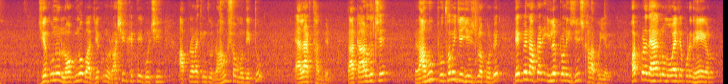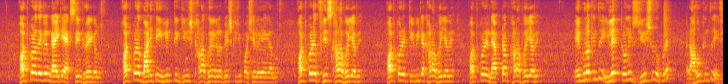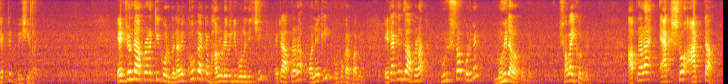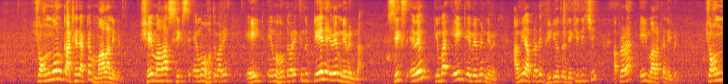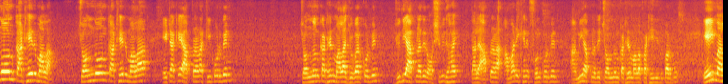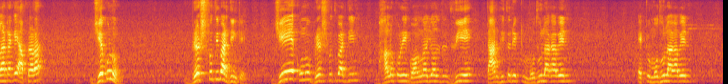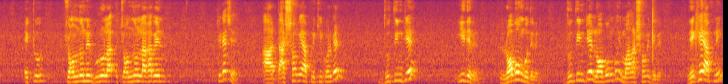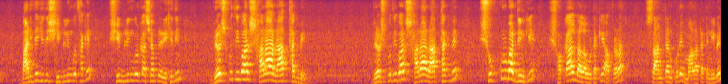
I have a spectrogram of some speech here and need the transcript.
যে কোনো লগ্ন বা যে কোনো রাশির ক্ষেত্রেই বলছি আপনারা কিন্তু রাহু সম্বন্ধে একটু অ্যালার্ট থাকবেন। তার কারণ হচ্ছে, রাহু প্রথমে যে জিনিসগুলো করবে, দেখবেন আপনার ইলেকট্রনিক্স জিনিস খারাপ হয়ে যাবে। হট করে দেখা গেলো মোবাইলটা পড়ে ভেঙে গেল। হট করে দেখলেন গাড়িটা অ্যাক্সিডেন্ট হয়ে গেল। হট করে বাড়িতে ইলেকট্রিক জিনিস খারাপ হয়ে গেল, বেশ কিছু পয়সা লেগে গেল। হট করে ফ্রিজ খারাপ হয়ে যাবে। হট করে টিভিটা খারাপ হয়ে যাবে। হট করে ল্যাপটপ খারাপ হয়ে যাবে। এগুলো কিন্তু ইলেকট্রনিক্স জিনিসের উপরে রাহু কিন্তু এফেক্টেড বেশি হয়। এর জন্য আপনারা কি করবেন? আমি খুব একটা ভালো রেমেডি বলে দিচ্ছি। এটা আপনারা অনেকেই উপকার পাবেন। এটা কিন্তু আপনারা পুরুষরাও করবেন, মহিলারাও করবেন। সবাই করবেন। আপনারা একশো আটটা চন্দন কাঠের একটা মালা নেবেন। সে মালা সিক্স এমও হতে পারে এইট এমও হতে পারে, কিন্তু টেন এম এম নেবেন না। সিক্স এম এম কিংবা এইট এম এম এর নেবেন। আমি আপনাদের ভিডিওতে দেখিয়ে দিচ্ছি, আপনারা এই মালাটা নেবেন। চন্দন কাঠের মালা, চন্দন কাঠের মালা এটাকে আপনারা কি করবেন? চন্দন কাঠের মালা জোগাড় করবেন। যদি আপনাদের অসুবিধা হয়, তাহলে আপনারা আমার এখানে ফোন করবেন। আমি আপনাদের চন্দন কাঠের মালা পাঠিয়ে দিতে পারব। এই মালাটাকে আপনারা যে কোনো বৃহস্পতিবার দিনকে যে কোনো বৃহস্পতিবার দিন ভালো করে গঙ্গা জল ধুয়ে তার ভিতরে একটু মধু লাগাবেন। একটু মধু লাগাবেন। একটু চন্দনের গুঁড়ো চন্দন লাগাবেন। ঠিক আছে? আর তার সঙ্গে আপনি কি করবেন? দু তিনটে ই দেবেন, লবঙ্গ দেবেন। দু তিনটে লবঙ্গ ওই মালার সঙ্গে দেবেন। রেখে আপনি বাড়িতে যদি শিবলিঙ্গ থাকে, শিবলিঙ্গর কাছে আপনি রেখে দিন। বৃহস্পতিবার সারা রাত থাকবে। বৃহস্পতিবার সারা রাত থাকবে। শুক্রবার দিনকে সকালবেলা ওটাকে আপনারা স্নান টান করে মালাটাকে নেবেন।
